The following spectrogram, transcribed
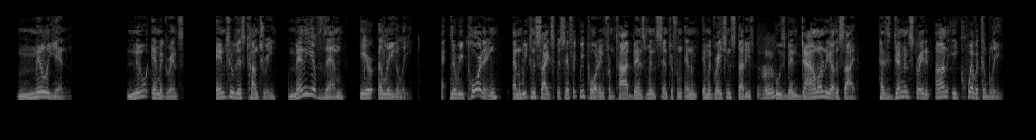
million new immigrants into this country, many of them here illegally. The reporting, and we can cite specific reporting from Todd Bensman Center from Immigration Studies, who's been down on the other side, has demonstrated unequivocally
